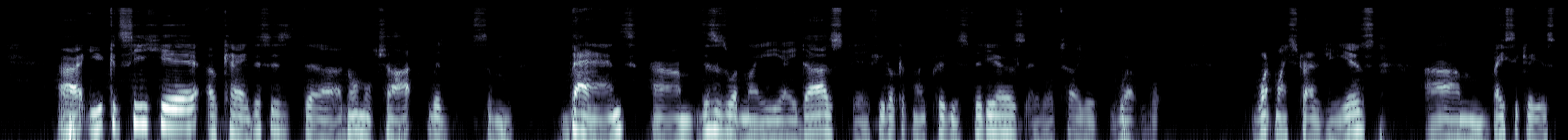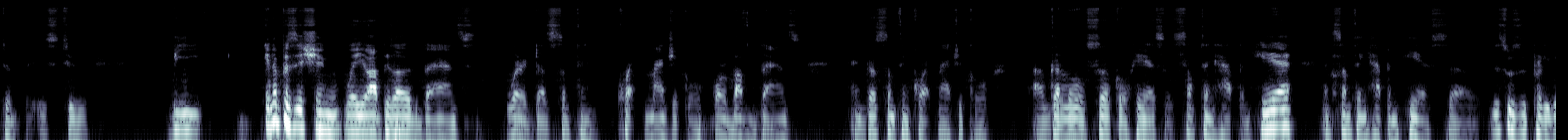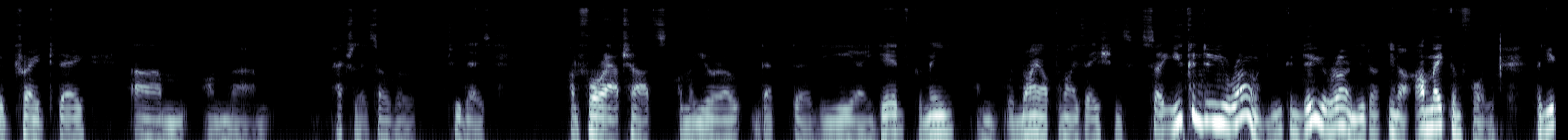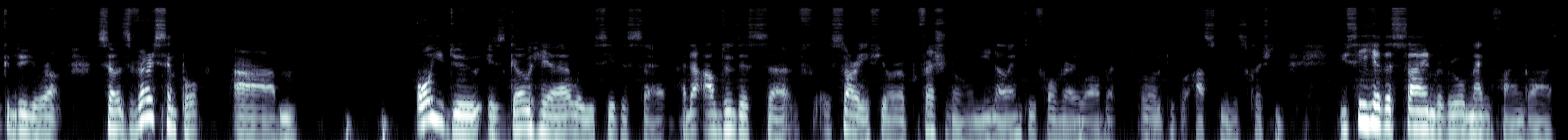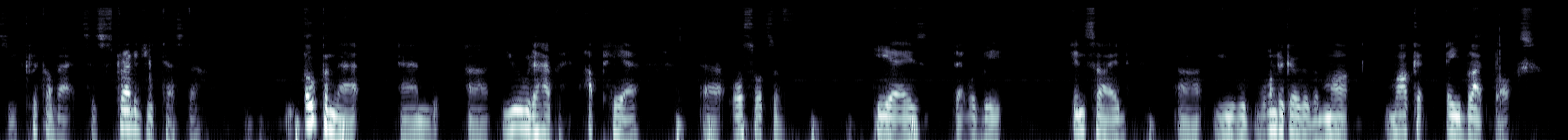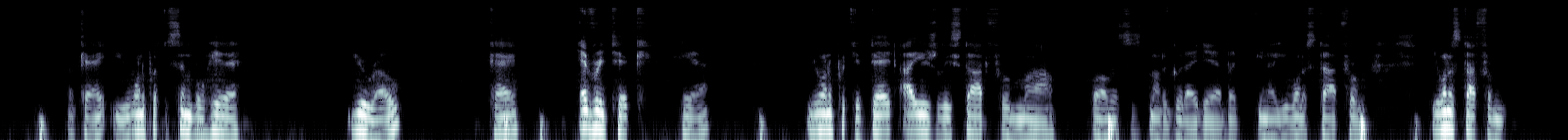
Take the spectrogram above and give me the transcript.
Uh, you can see here, okay, this is the normal chart with some bands. Um, this is what my EA does. If you look at my previous videos, it will tell you what, what, what my strategy is. Um, basically is to is to be in a position where you are below the bands where it does something quite magical or above the bands and does something quite magical I've got a little circle here, so something happened here and something happened here. So this was a pretty good trade today. Um, on um, actually, it's over two days on four-hour charts on the euro that uh, the EA did for me um, with my optimizations. So you can do your own. You can do your own. You don't, you know, I'll make them for you, but you can do your own. So it's very simple. Um, all you do is go here where you see this, uh, and I'll do this, uh, sorry if you're a professional and you know MT4 very well, but a lot of people ask me this question. You see here the sign with a little magnifying glass, you click on that, it says strategy tester. You open that, and uh, you would have up here uh, all sorts of EAs that would be inside. Uh, you would want to go to the mark, market A black box. Okay, you want to put the symbol here euro. Okay, every tick here. You want to put your date. I usually start from. Uh, well, this is not a good idea, but you know you want to start from. You want to start from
